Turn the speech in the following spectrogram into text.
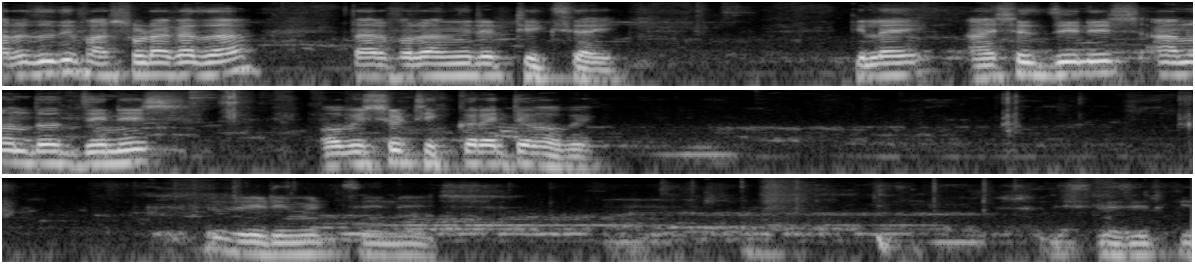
আরও যদি পাঁচশো টাকা যা তারপরে আমি এটা ঠিক চাই। কিলাই আইসের জিনিস, আনন্দর জিনিস অবশ্যই ঠিক করাইতে হবে। রেডিমেড জিনিস। ফ্রিজের কি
